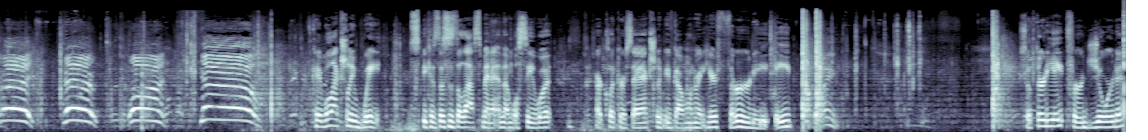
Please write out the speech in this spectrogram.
Three, two, one, go! Okay, we'll actually wait because this is the last minute, and then we'll see what our clickers say. Actually, we've got one right here 38. Right. So 38 for Jordan.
